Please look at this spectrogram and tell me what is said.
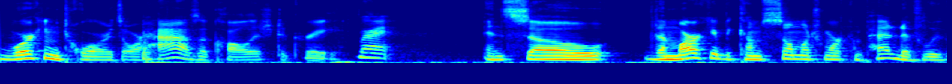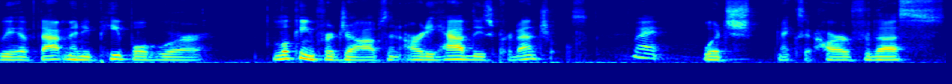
working towards or has a college degree, right and so the market becomes so much more competitive. We we have that many people who are looking for jobs and already have these credentials right which makes it hard for us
